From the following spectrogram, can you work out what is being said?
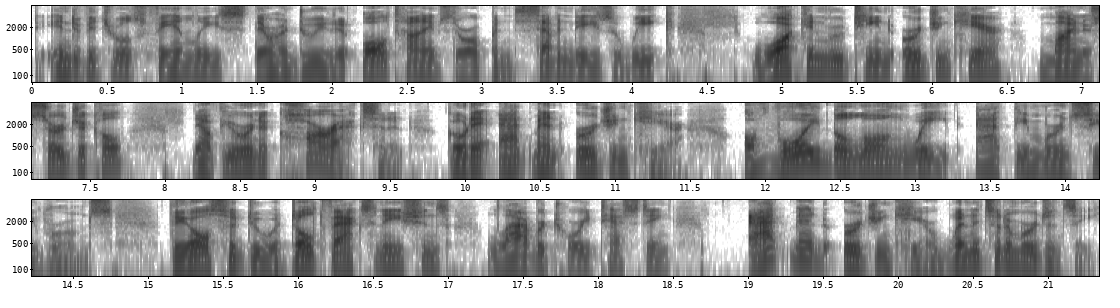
to individuals, families. They're on duty at all times. They're open seven days a week. Walk in routine urgent care, minor surgical. Now, if you're in a car accident, go to AtMed Urgent Care. Avoid the long wait at the emergency rooms. They also do adult vaccinations, laboratory testing. AtMed Urgent Care, when it's an emergency,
